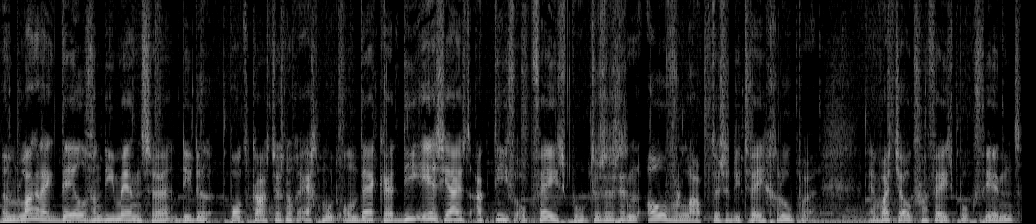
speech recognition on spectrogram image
Een belangrijk deel van die mensen die de podcast dus nog echt moet ontdekken, die is juist actief op Facebook. Dus er zit een overlap tussen die twee groepen. En wat je ook van Facebook vindt,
